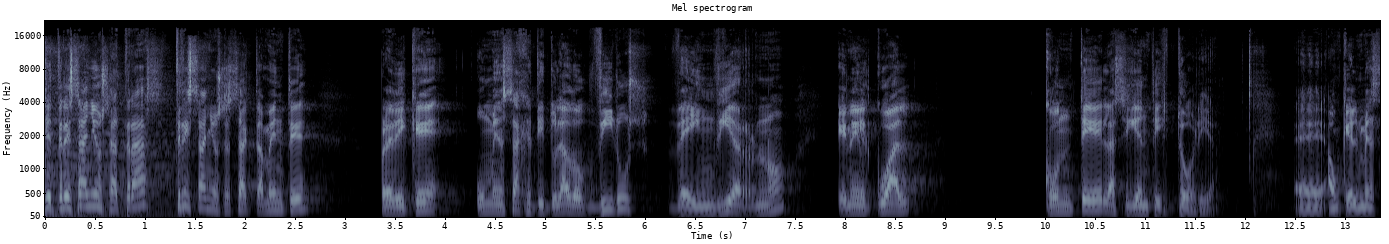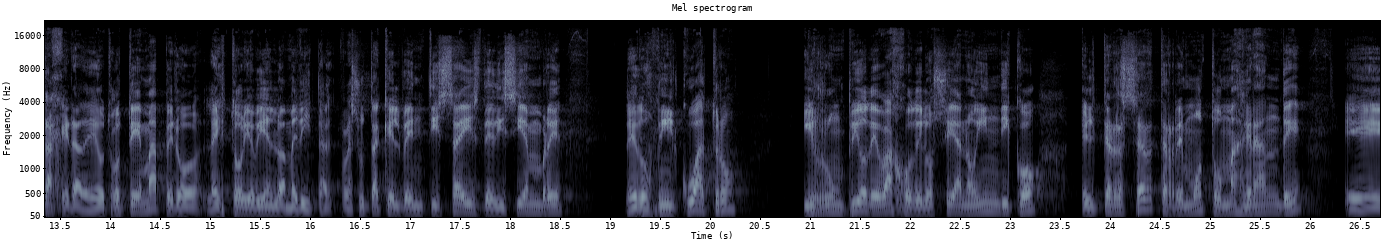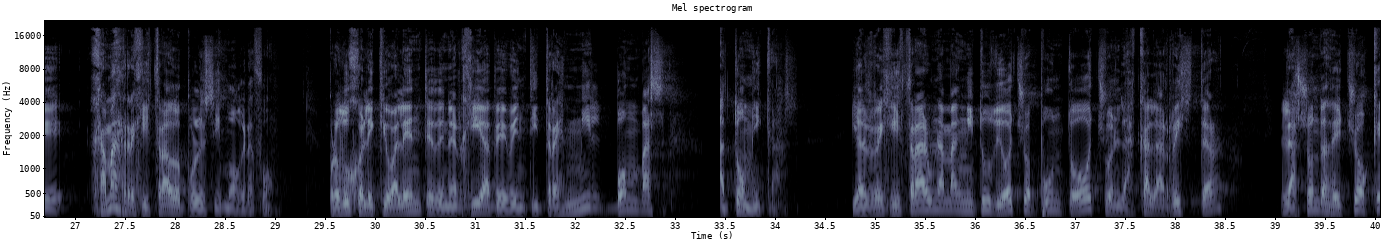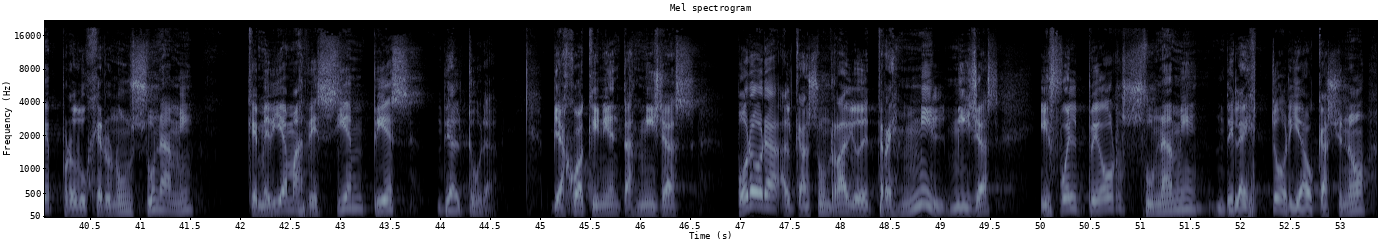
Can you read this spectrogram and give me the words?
Hace tres años atrás, tres años exactamente, prediqué un mensaje titulado Virus de invierno, en el cual conté la siguiente historia. Eh, aunque el mensaje era de otro tema, pero la historia bien lo amerita. Resulta que el 26 de diciembre de 2004 irrumpió debajo del Océano Índico el tercer terremoto más grande eh, jamás registrado por el sismógrafo. Produjo el equivalente de energía de 23.000 bombas atómicas. Y al registrar una magnitud de 8.8 en la escala Richter, las ondas de choque produjeron un tsunami que medía más de 100 pies de altura. Viajó a 500 millas por hora, alcanzó un radio de 3.000 millas y fue el peor tsunami de la historia. Ocasionó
